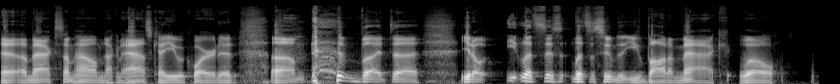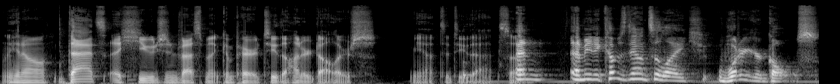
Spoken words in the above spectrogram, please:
a Mac somehow. I'm not going to ask how you acquired it, um, but uh, you know, let's just, let's assume that you bought a Mac. Well, you know, that's a huge investment compared to the hundred dollars. Yeah, to do that. So And I mean, it comes down to like, what are your goals,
